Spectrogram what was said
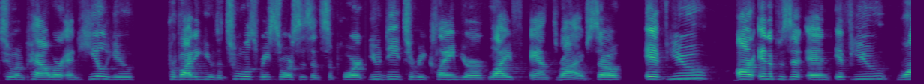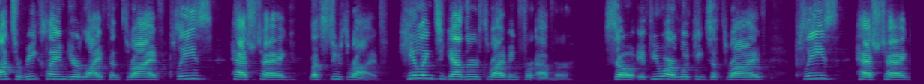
to empower and heal you providing you the tools, resources, and support you need to reclaim your life and thrive. So, if you are in a position and if you want to reclaim your life and thrive, please hashtag let's do thrive. Healing together, thriving forever. So, if you are looking to thrive, please hashtag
